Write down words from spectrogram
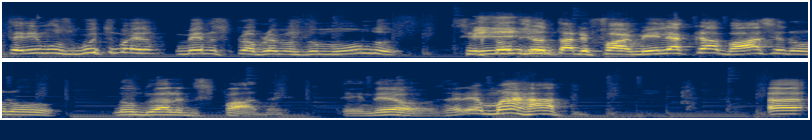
Teríamos muito me- menos problemas no mundo se E- todo jantar de família acabasse no, no, num duelo de espada, entendeu? Seria mais rápido. Ah,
